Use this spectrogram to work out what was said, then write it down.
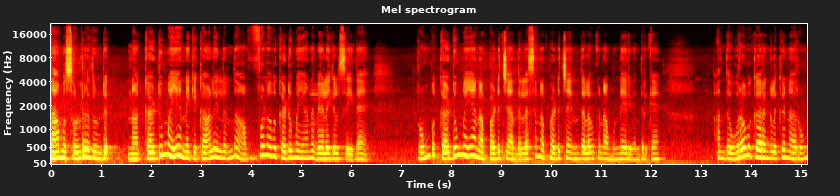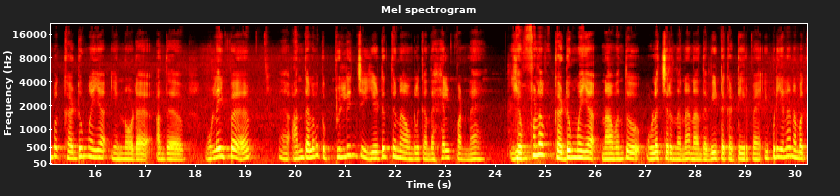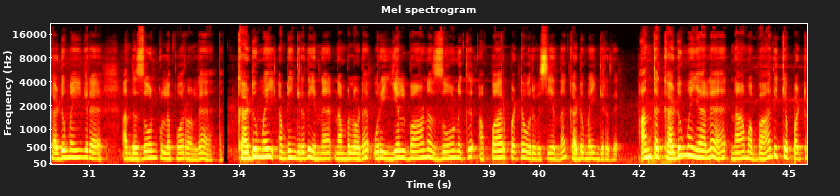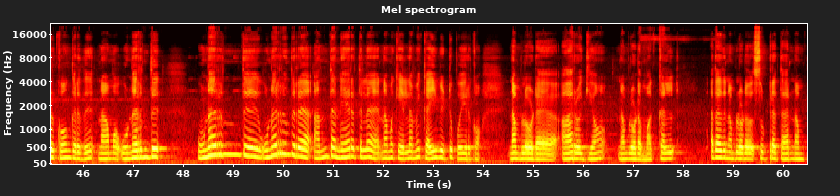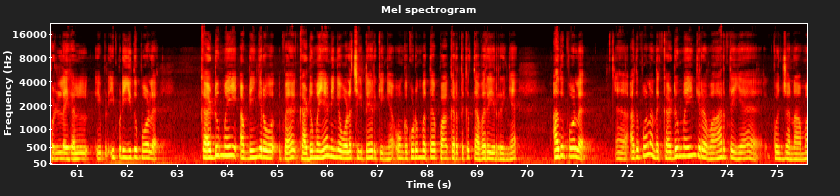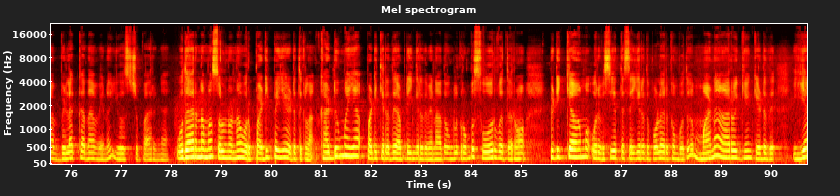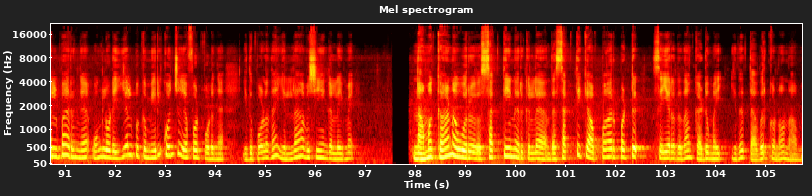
நாம் சொல்கிறது உண்டு நான் கடுமையாக இன்றைக்கி காலையிலேருந்து அவ்வளவு கடுமையான வேலைகள் செய்தேன். ரொம்ப கடுமையாக நான் படித்தேன் அந்த லெசனை படித்தேன் இந்த அளவுக்கு நான் முன்னேறி வந்திருக்கேன். அந்த உறவுக்காரங்களுக்கு நான் ரொம்ப கடுமையாக என்னோட அந்த உழைப்பை அந்த அளவுக்கு பிழிஞ்சு எடுத்து நான் அவங்களுக்கு அந்த ஹெல்ப் பண்ணேன். எவ்வளவு கடுமையாக நான் வந்து உழைச்சிருந்தேன்னா நான் அந்த வீட்டை கட்டியிருப்பேன். இப்படியெல்லாம் நம்ம கடுமைங்கிற அந்த ஜோன்குள்ளே போகிறோம்ல கடுமை அப்படிங்கிறது என்ன? நம்மளோட ஒரு இயல்பான ஜோனுக்கு அப்பாற்பட்ட ஒரு விஷயந்தான் கடுமைங்கிறது. அந்த கடுமையால் நாம் பாதிக்கப்பட்டிருக்கோங்கிறது நாம் உணர்ந்து உணர்ந்து உணர்ந்துற அந்த நேரத்தில் நமக்கு எல்லாமே கைவிட்டு போயிருக்கோம். நம்மளோட ஆரோக்கியம் நம்மளோட மக்கள் அதாவது நம்மளோட சுற்றத்தார் நம் பிள்ளைகள் இப்படி இப்படி இது போல். கடுமை அப்படிங்கிற இப்போ கடுமையாக நீங்கள் உழைச்சிக்கிட்டே இருக்கீங்க. உங்கள் குடும்பத்தை பார்க்குறதுக்கு தவறிடுறீங்க. அதுபோல் அதுபோல் அந்த கடுமைங்கிற வார்த்தையை கொஞ்சம் நாம் விளக்க தான் வேணும். யோசிச்சு பாருங்கள் உதாரணமாக சொல்லணுன்னா ஒரு படிப்பையே எடுத்துக்கலாம். கடுமையாக படிக்கிறது அப்படிங்கிறது வேணாம் அது உங்களுக்கு ரொம்ப சோர்வை தரும். பிடிக்காமல் ஒரு விஷயத்தை செய்கிறது போல் இருக்கும்போது மன ஆரோக்கியம் கெடுது. இயல்பாக இருங்க. உங்களோட இயல்புக்கு மீறி கொஞ்சம் எஃபோர்ட் போடுங்க. இது போல் தான் எல்லா விஷயங்கள்லையுமே. நமக்கான ஒரு சக்தின்னு இருக்குல்ல அந்த சக்திக்கு அப்பாற்பட்டு செய்கிறது தான் கடுமை. இதை தவிர்க்கணும் நாம்.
